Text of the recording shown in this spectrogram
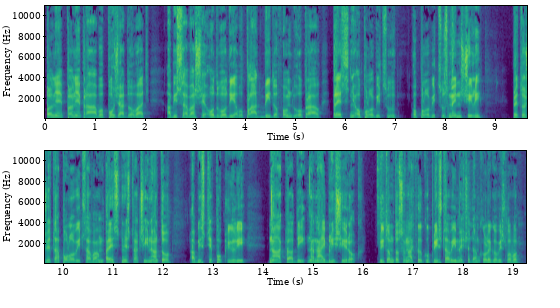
plne, plne právo požadovať, aby sa vaše odvody alebo platby do fondu oprav presne o polovicu, o polovicu zmenšili, pretože tá polovica vám presne stačí na to, aby ste pokryli náklady na najbližší rok. Pri tomto sa na chvíľku pristavím, ešte dám kolegovi slovo.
